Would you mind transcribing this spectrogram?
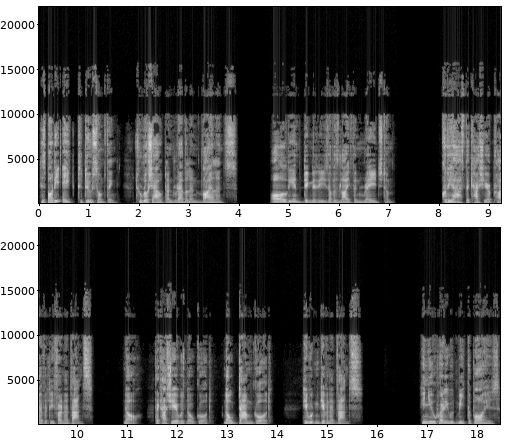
His body ached to do something, to rush out and revel in violence. All the indignities of his life enraged him. Could he ask the cashier privately for an advance? No, the cashier was no good, no damn good. He wouldn't give an advance. He knew where he would meet the boys,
